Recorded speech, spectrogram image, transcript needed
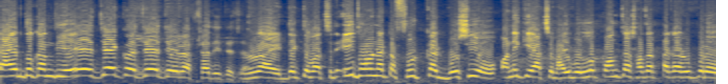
চায়ের দোকান দিয়ে। যে যে যে যে ব্যবসা দিতে চায়। রাইট দেখতে পাচ্ছেন এই ধরনের একটা ফুড কার্ট বসিয়েও অনেকেই আছে ভাই বলল পঞ্চাশ হাজার টাকার উপরেও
